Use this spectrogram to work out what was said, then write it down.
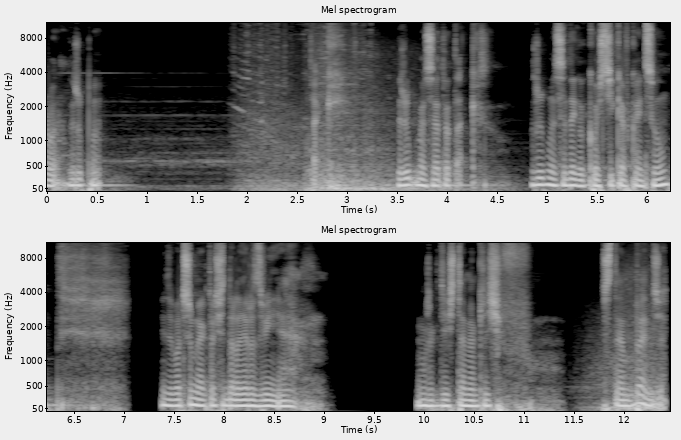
Dobra, zróbmy. Zróbmy sobie to tak. Zróbmy sobie tego kościka w końcu. I zobaczymy, jak to się dalej rozwinie. Może gdzieś tam jakiś wstęp będzie.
